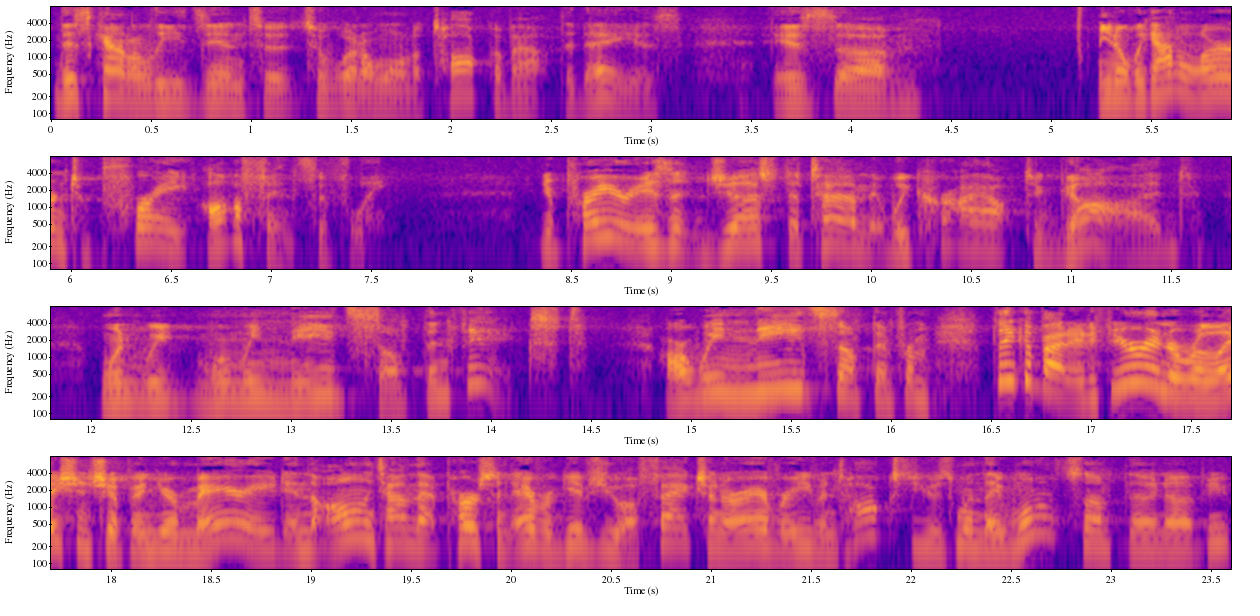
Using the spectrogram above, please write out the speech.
this kind of leads into to what I want to talk about today. Is is um, you know we got to learn to pray offensively. Your prayer isn't just a time that we cry out to God when we when we need something fixed or we need something from think about it. If you're in a relationship and you're married and the only time that person ever gives you affection or ever even talks to you is when they want something of you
